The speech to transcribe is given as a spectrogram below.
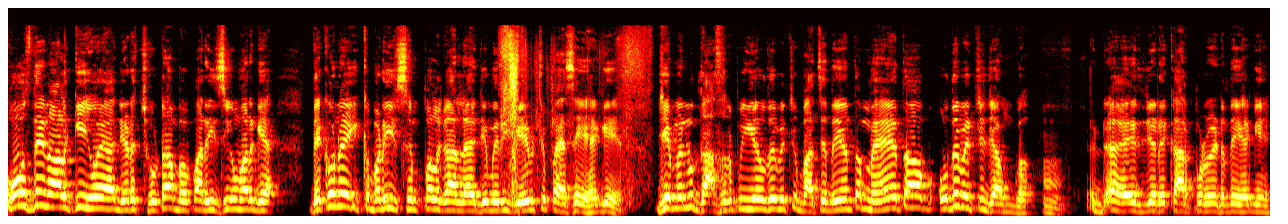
ਉਸ ਦੇ ਨਾਲ ਕੀ ਹੋਇਆ ਜਿਹੜਾ ਛੋਟਾ ਵਪਾਰੀ ਸੀ ਉਹ ਮਰ ਗਿਆ। ਦੇਖੋ ਨਾ ਇੱਕ ਬੜੀ ਸਿੰਪਲ ਗੱਲ ਹੈ ਜੇ ਮੇਰੀ ਜੇਬ 'ਚ ਪੈਸੇ ਹੈਗੇ ਆ ਜੇ ਮੈਨੂੰ 10 ਰੁਪਏ ਉਹਦੇ ਵਿੱਚ ਬਚਦੇ ਆ ਤਾਂ ਮੈਂ ਤਾਂ ਉਹਦੇ ਵਿੱਚ ਜਾਊਂਗਾ। ਜਿਹੜੇ ਕਾਰਪੋਰੇਟ ਦੇ ਹੈਗੇ।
